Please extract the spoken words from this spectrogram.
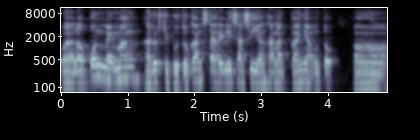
Walaupun memang harus dibutuhkan sterilisasi yang sangat banyak untuk uh,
